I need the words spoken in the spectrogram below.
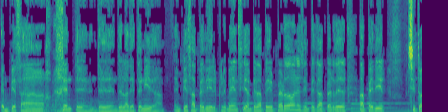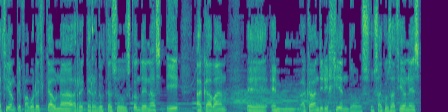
empieza gente de, la detenida, empieza a pedir clemencia, empieza a pedir perdones, empieza a, perder, a pedir situación que favorezca una que reduzca sus condenas y acaban eh, acaban dirigiendo sus acusaciones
